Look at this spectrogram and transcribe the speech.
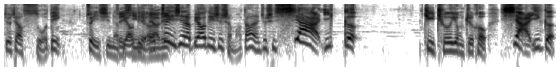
就是要锁定最新的标的，而最新的标的是什么？当然就是下一个继车用之后，下一个。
